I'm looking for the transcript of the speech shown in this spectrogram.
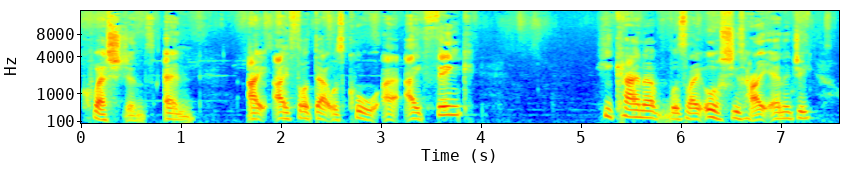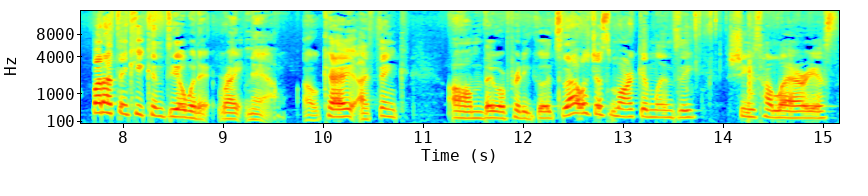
questions, and I I thought that was cool. I I think he kind of was like, oh, she's high energy, but I think he can deal with it right now. Okay, I think um, they were pretty good. So that was just Mark and Lindsey. She's hilarious.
